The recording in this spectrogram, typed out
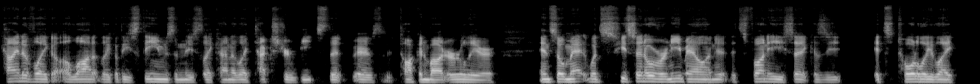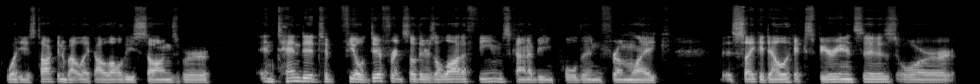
kind of like a lot of like these themes and these like kind of like texture beats that I was talking about earlier. And so Matt, what's he sent over an email and it, it's funny he said because he it's totally like what he was talking about, like all, all these songs were intended to feel different. So there's a lot of themes kind of being pulled in from like psychedelic experiences or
